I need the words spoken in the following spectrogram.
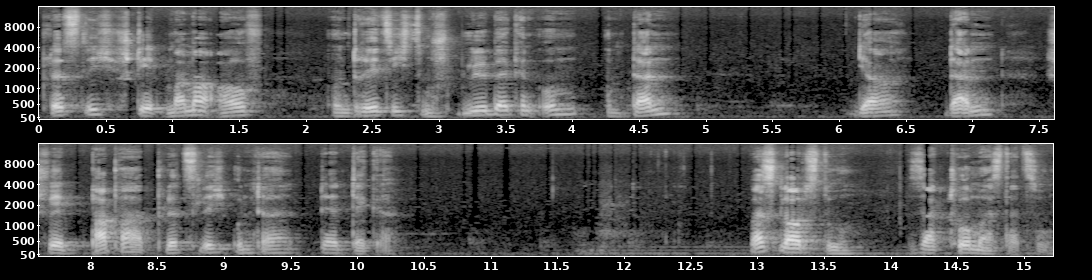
Plötzlich steht Mama auf und dreht sich zum Spülbecken um und dann, ja, dann schwebt Papa plötzlich unter der Decke. Was glaubst du? sagt Thomas dazu.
